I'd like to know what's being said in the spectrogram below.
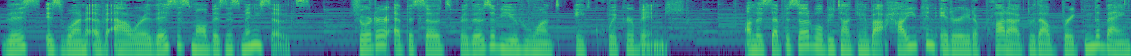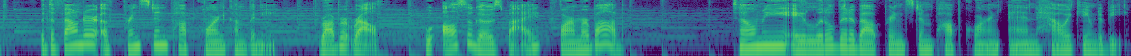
This is one of our This is Small Business minisodes, shorter episodes for those of you who want a quicker binge. On this episode, we'll be talking about how you can iterate a product without breaking the bank with the founder of Princeton Popcorn Company, Robert Ralph, who also goes by Farmer Bob. Tell me a little bit about Princeton Popcorn and how it came to be.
